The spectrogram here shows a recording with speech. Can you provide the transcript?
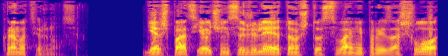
Крам отвернулся. Гершпац, я очень сожалею о том, что с вами произошло,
